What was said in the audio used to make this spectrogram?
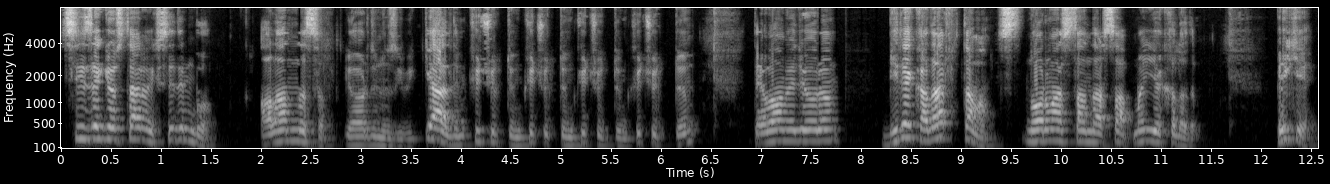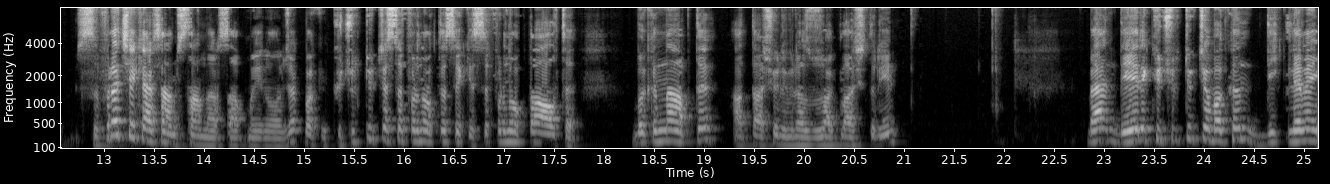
size göstermek istediğim bu. Alan nasıl? Gördüğünüz gibi. Geldim, küçülttüm, küçülttüm, küçülttüm, küçülttüm. Devam ediyorum. 1'e kadar tamam. Normal standart sapmayı yakaladım. Peki sıfıra çekersem standart sapmayı ne olacak? Bakın küçülttükçe 0.8, 0.6. Bakın ne yaptı? Hatta şöyle biraz uzaklaştırayım. Ben değeri küçülttükçe bakın dikleme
